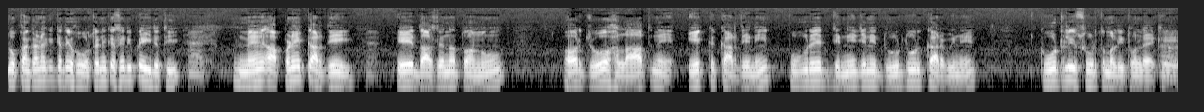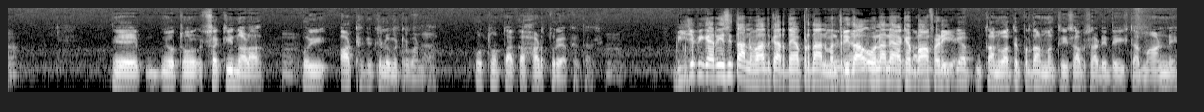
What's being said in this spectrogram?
ਲੋਕਾਂ ਕਹਿਣਾ ਕਿ ਕਿਤੇ ਹੋਰ ਤੇ ਨਹੀਂ ਕਿਸੇ ਦੀ ਭੇਜ ਦਿੱਤੀ। ਮੈਂ ਆਪਣੇ ਘਰ ਦੀ ਇਹ ਦੱਸ ਦੇਣਾ ਤੁਹਾਨੂੰ ਔਰ ਜੋ ਹਾਲਾਤ ਨੇ ਇੱਕ ਘਰ ਦੇ ਨਹੀਂ ਪੂਰੇ ਜਿੰਨੇ ਜਿੰਨੇ ਦੂਰ ਦੂਰ ਘਰ ਵੀ ਨੇ ਕੋਟਲੀ ਸੂਰਤ ਮੱਲੀ ਤੋਂ ਲੈ ਕੇ ਇਹ ਉਥੋਂ ਸੱਕੀ ਨਾਲਾ ਕੋਈ 8 ਕਿਲੋਮੀਟਰ ਬਣਦਾ। ਉਥੋਂ ਤੱਕ ਹੜ ਤੁਰਿਆ ਫਿਰਦਾ ਸੀ। ਬੀਜੇਪੀ ਕਹਿ ਰਹੀ ਸੀ ਧੰਨਵਾਦ ਕਰਦੇ ਆ ਪ੍ਰਧਾਨ ਮੰਤਰੀ ਦਾ ਉਹਨਾਂ ਨੇ ਆ ਕੇ ਬਾਹ ਫੜੀ ਧੰਨਵਾਦ ਤੇ ਪ੍ਰਧਾਨ ਮੰਤਰੀ ਸਾਹਿਬ ਸਾਡੇ ਦੇਸ਼ ਦਾ ਮਾਣ ਨੇ।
